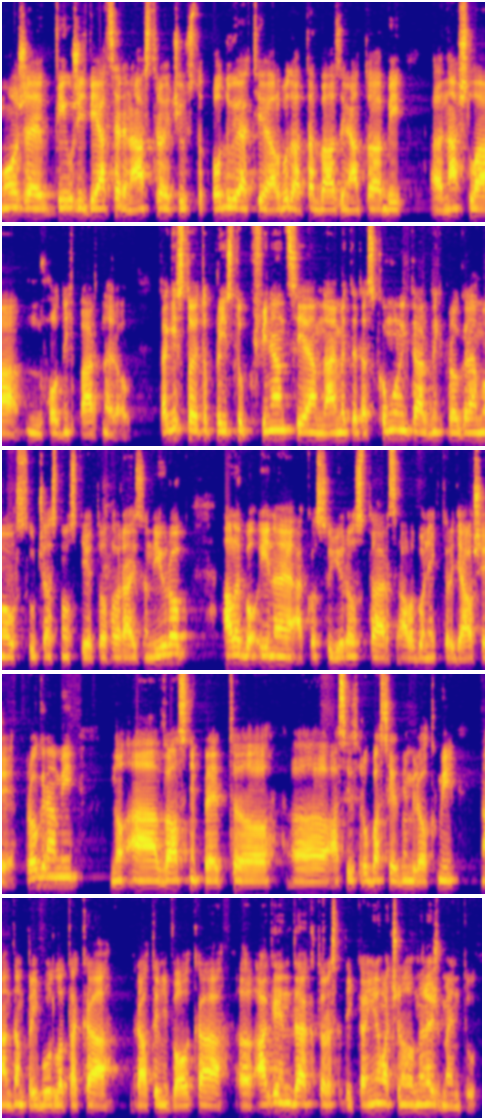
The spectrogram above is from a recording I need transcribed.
môže využiť viaceré nástroje, či už to podujatie alebo databázy na to, aby našla vhodných partnerov. Takisto je to prístup k financiám, najmä teda z komunitárnych programov, v súčasnosti je to Horizon Europe, alebo iné ako sú Eurostars alebo niektoré ďalšie programy. No a vlastne pred uh, asi zhruba 7 rokmi nám tam pribudla taká relatívne veľká uh, agenda, ktorá sa týka inovačného manažmentu.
